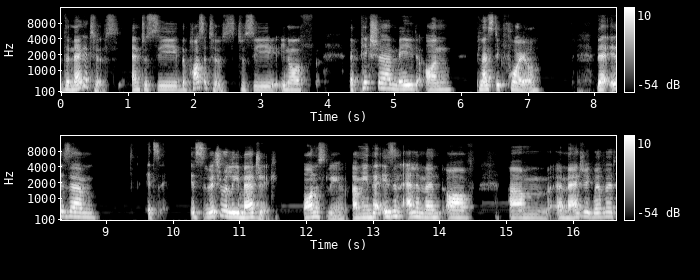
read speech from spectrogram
the negatives and to see the positives, to see, you know, a picture made on plastic foil. There is um it's it's literally magic, honestly. I mean, there is an element of um, a magic with it.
